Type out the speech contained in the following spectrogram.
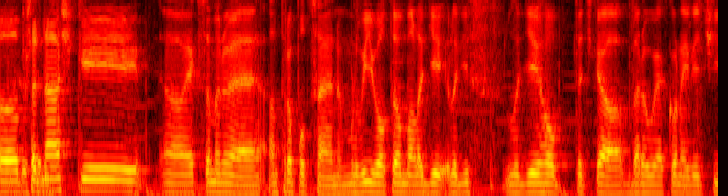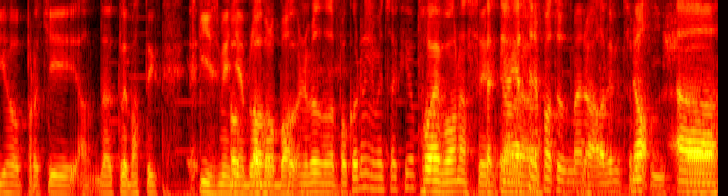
přednášky, eh, jak se jmenuje, Antropocen, mluví o tom a lidi, lidi, lidi ho teďka berou jako největšího proti klimatický změně, bla, bla, bla. Nebyl to pokorný nebo něco takového? To je on asi. Tak ne, já si nepamatuju jméno, ale vím, co no, myslíš. Uh,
